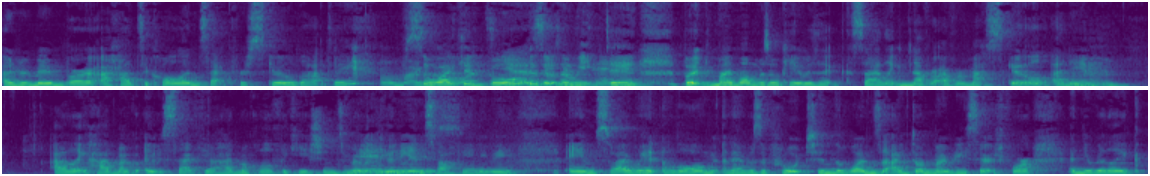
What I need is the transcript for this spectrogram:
I remember I had to call in sick for school that day Oh my so god. I could go because it was a weekday. But my mom was okay with it because I like never ever missed school and um, Mhm. I like had my it was sick here. I had my qualifications for Yeah, like uni and stuff anyway. Um, so I went along and I was approaching the ones that I'd done my research for, and they were like.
